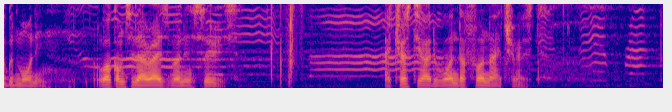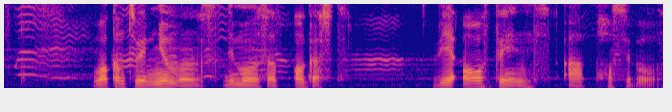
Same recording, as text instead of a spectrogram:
good morning. Welcome to the Arise Morning series. I trust you had a wonderful night rest. Welcome to a new month, the month of August, where all things are possible.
